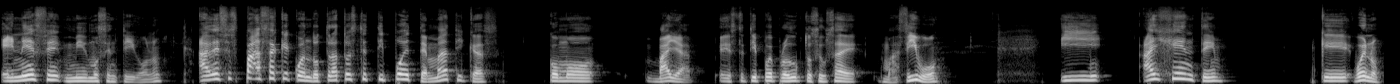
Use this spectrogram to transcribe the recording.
en ese mismo sentido, ¿no? A veces pasa que cuando trato este tipo de temáticas, como, vaya, este tipo de producto se usa de masivo, y hay gente que, bueno,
